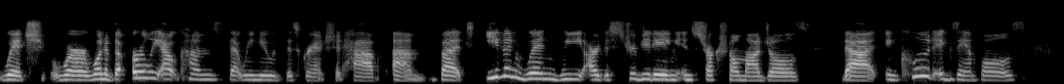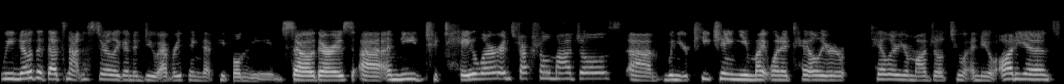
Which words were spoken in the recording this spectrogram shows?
which were one of the early outcomes that we knew this grant should have. Um, but even when we are distributing instructional modules that include examples, we know that that's not necessarily going to do everything that people need. So there is a need to tailor instructional modules. Um, when you're teaching, you might want to tailor tailor your module to a new audience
